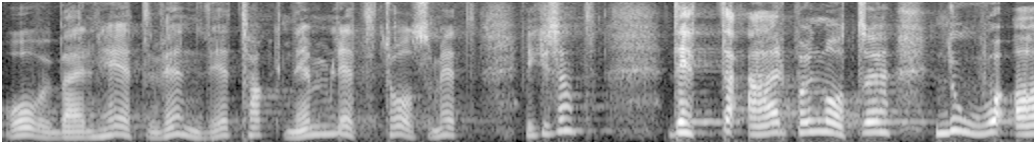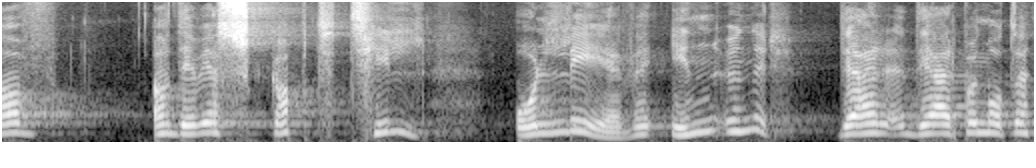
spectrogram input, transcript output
overbærenhet, vennlighet, takknemlighet, tålsomhet. Ikke sant? Dette er på en måte noe av, av det vi er skapt til å leve inn under. Det er, det er, på en måte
